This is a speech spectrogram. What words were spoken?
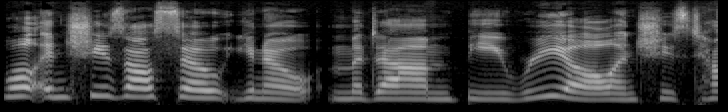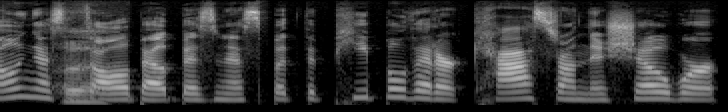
Well, and she's also, you know, Madame Be Real, and she's telling us it's all about business, but the people that are cast on this show were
